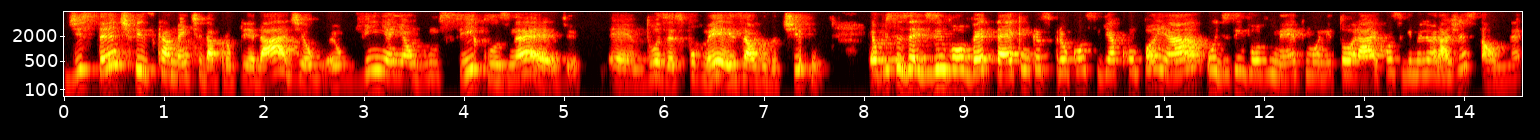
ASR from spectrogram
distante fisicamente da propriedade, eu, eu vinha em alguns ciclos, né? De, é, duas vezes por mês, algo do tipo. Eu precisei desenvolver técnicas para eu conseguir acompanhar o desenvolvimento, monitorar e conseguir melhorar a gestão, né?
